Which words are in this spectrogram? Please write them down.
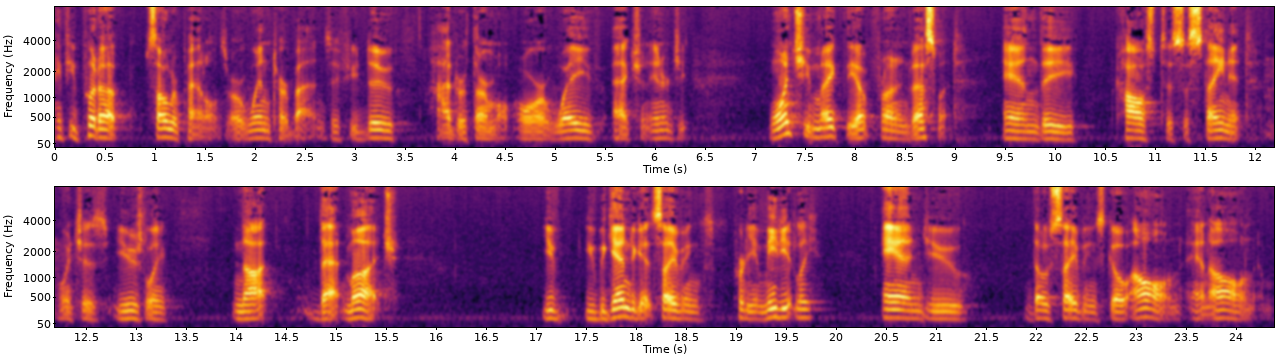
If you put up solar panels or wind turbines, if you do hydrothermal or wave action energy, once you make the upfront investment and the cost to sustain it, which is usually not that much, you, you begin to get savings pretty immediately, and you those savings go on and on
